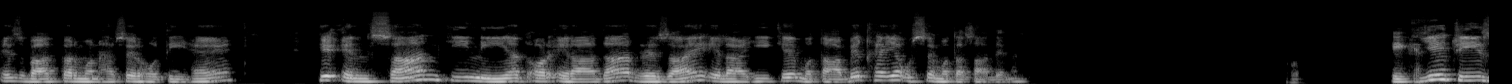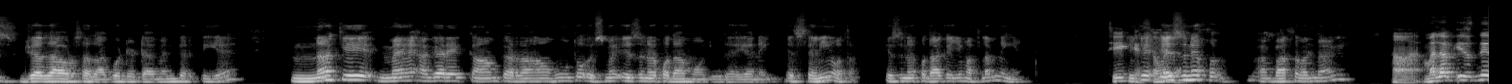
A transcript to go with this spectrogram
اس بات پر منحصر ہوتی ہے کہ انسان کی نیت اور ارادہ رضائے الہی کے مطابق ہے یا اس سے متصادم ہے؟ یہ چیز جزا اور سزا کو ڈٹرمن کرتی ہے۔ نہ کہ میں اگر ایک کام کر رہا ہوں تو اس میں اذن خدا موجود ہے یا نہیں اس سے نہیں ہوتا۔ اذن خدا کا یہ مطلب نہیں ہے۔ ٹھیک ہے اذن بات سمجھ میں آ گئی؟ ہاں مطلب اس نے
